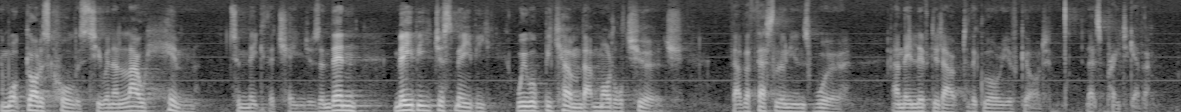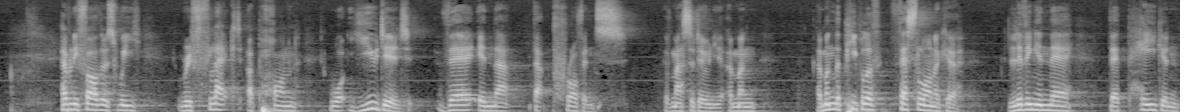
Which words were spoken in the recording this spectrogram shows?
and what God has called us to and allow Him to make the changes. And then maybe, just maybe, we will become that model church that the Thessalonians were and they lived it out to the glory of God. Let's pray together. Heavenly Father, as we reflect upon what you did there in that, that province of Macedonia among, among the people of Thessalonica, living in their, their pagan,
